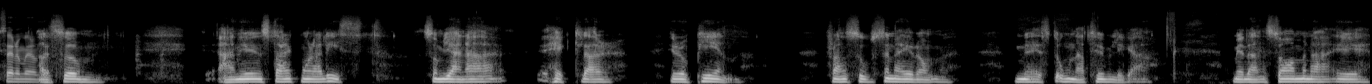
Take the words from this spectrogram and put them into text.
Säg något mer om det. alltså han är ju en stark moralist som gärna häcklar europeen. Fransoserna är de mest onaturliga medan samerna är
